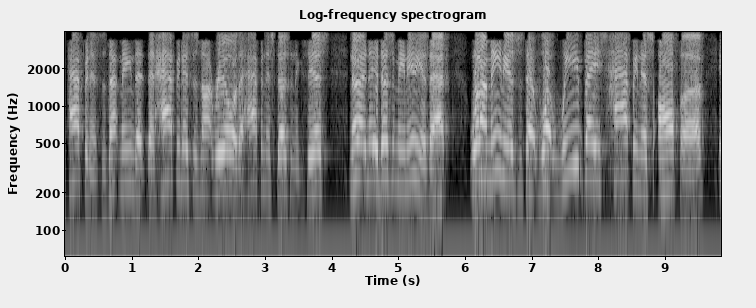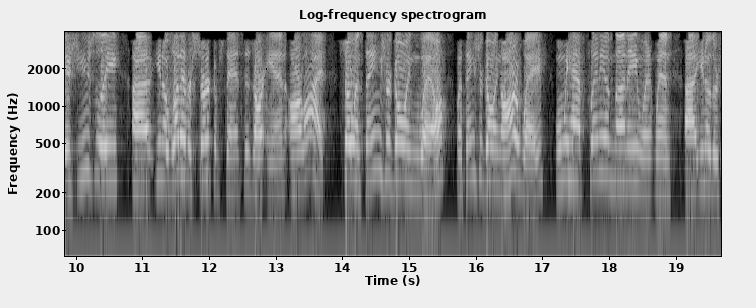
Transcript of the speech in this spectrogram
happiness. Does that mean that, that happiness is not real or that happiness doesn't exist? No, it doesn't mean any of that. What I mean is, is that what we base happiness off of is usually, uh, you know, whatever circumstances are in our life. So when things are going well, when things are going our way, when we have plenty of money, when, when uh, you know, there's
